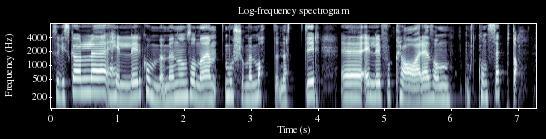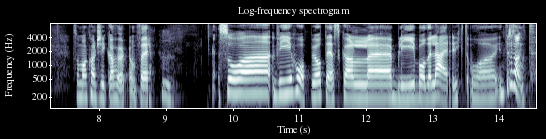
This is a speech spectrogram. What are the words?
Så vi skal eh, heller komme med noen sånne morsomme mattenøtter, eh, eller forklare en sånn konsept, da. Som man kanskje ikke har hørt om før. Så eh, vi håper jo at det skal eh, bli både lærerikt og interessant.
